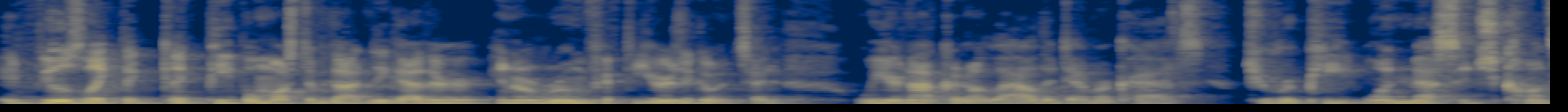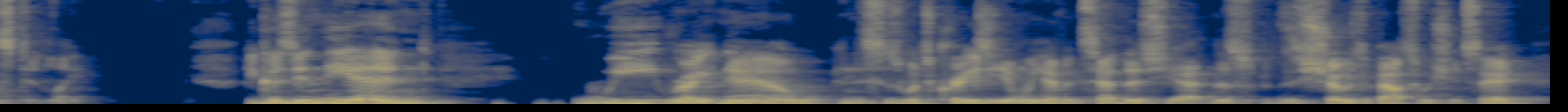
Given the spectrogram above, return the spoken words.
It feels like the like people must have gotten together in a room 50 years ago and said, we are not going to allow the Democrats to repeat one message constantly. Because in the end, we right now, and this is what's crazy, and we haven't said this yet, and this this show is about, so we should say it.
